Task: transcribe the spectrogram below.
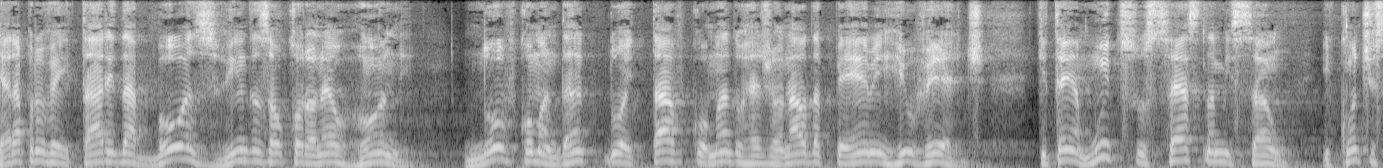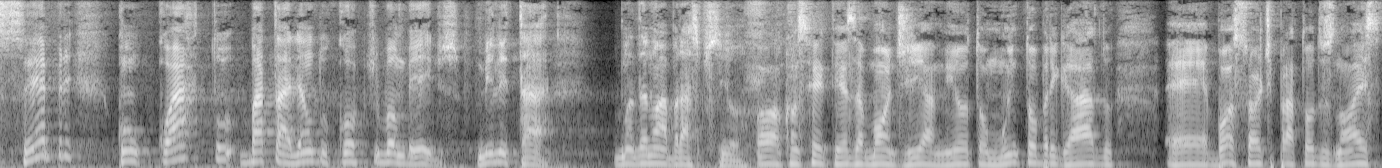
Quero aproveitar e dar boas-vindas ao Coronel Rony, novo comandante do 8 Comando Regional da PM em Rio Verde. Que tenha muito sucesso na missão e conte sempre com o 4 Batalhão do Corpo de Bombeiros Militar mandando um abraço pro senhor. Oh, com certeza, bom dia, Milton. Muito obrigado. É, boa sorte para todos nós.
